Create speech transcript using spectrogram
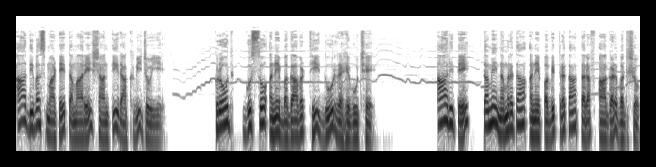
આ દિવસ માટે તમારે શાંતિ રાખવી જોઈએ. ક્રોધ, ગુસ્સો અને બગાવટથી દૂર રહેવું છે. આ રીતે તમે નમ્રતા અને પવિત્રતા તરફ આગળ વધશો.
